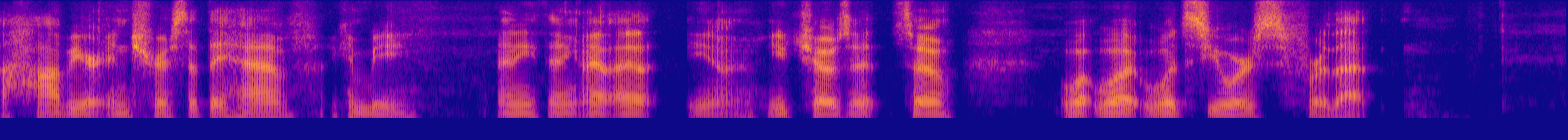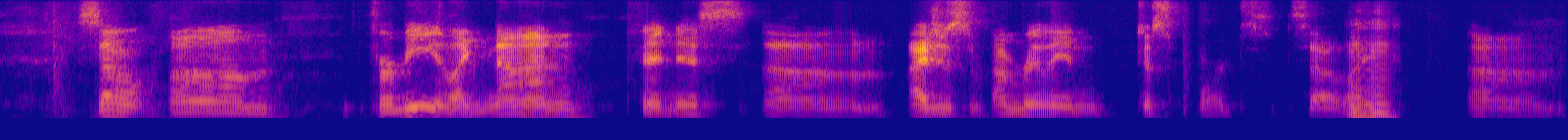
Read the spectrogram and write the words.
a hobby or interest that they have. It can be anything. I, I you know, you chose it. So what what what's yours for that? So, um, for me, like non fitness, um, I just I'm really into sports. So, like, Mhm. um,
